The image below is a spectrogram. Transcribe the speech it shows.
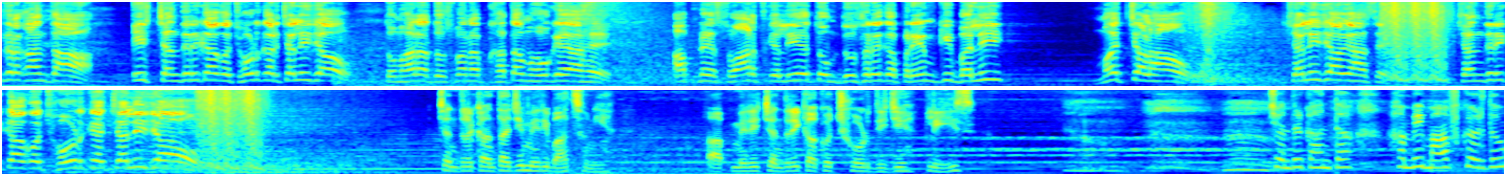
चंद्रकांता इस चंद्रिका को छोड़कर चली जाओ। तुम्हारा दुश्मन अब खत्म हो गया है। अपने स्वार्थ के लिए तुम दूसरे के प्रेम की बलि मत चढ़ाओ। चली जाओ यहाँ से। चंद्रिका को छोड़ के चली जाओ। चंद्रकांता जी मेरी बात सुनिए। आप मेरी चंद्रिका को छोड़ दीजिए प्लीज़। चंद्रकांता हमें माफ़ कर दो।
